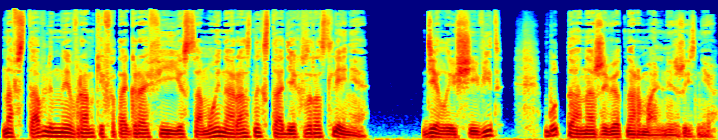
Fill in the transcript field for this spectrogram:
на вставленные в рамки фотографии ее самой на разных стадиях взросления, делающий вид, будто она живет нормальной жизнью.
